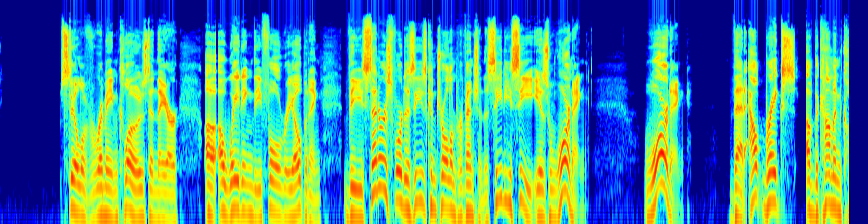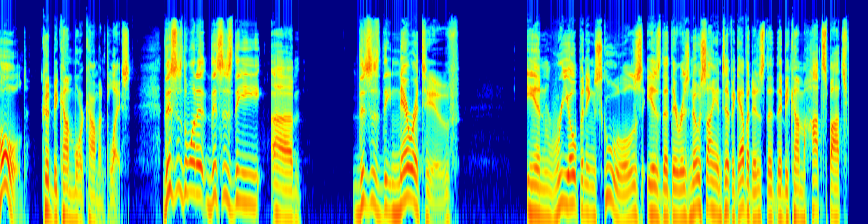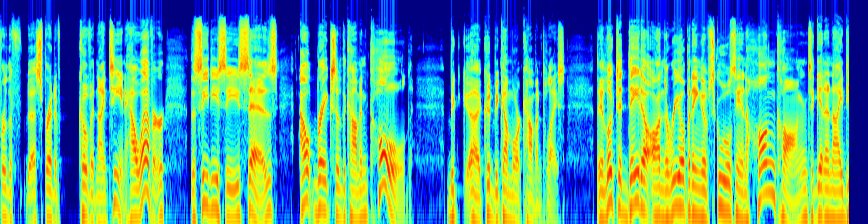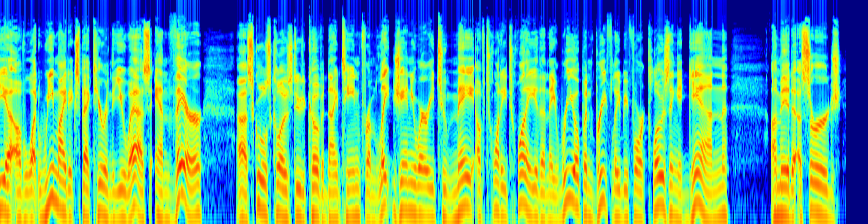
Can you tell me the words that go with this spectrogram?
still have remained closed and they are uh, awaiting the full reopening. The Centers for Disease Control and Prevention, the CDC, is warning, warning that outbreaks of the common cold could become more commonplace. This is the one. This is the um, this is the narrative in reopening schools is that there is no scientific evidence that they become hotspots for the uh, spread of COVID 19. However, the CDC says outbreaks of the common cold be- uh, could become more commonplace. They looked at data on the reopening of schools in Hong Kong to get an idea of what we might expect here in the U.S., and there, uh, schools closed due to COVID 19 from late January to May of 2020. Then they reopened briefly before closing again amid a surge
